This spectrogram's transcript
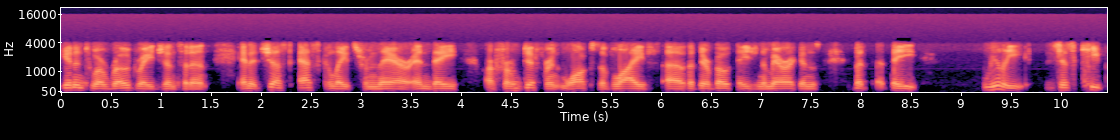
get into a road rage incident, and it just escalates from there. And they are from different walks of life, uh, but they're both Asian Americans, but they really just keep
